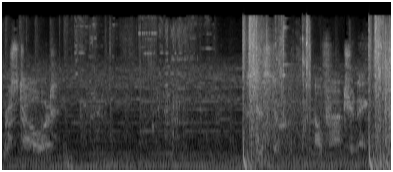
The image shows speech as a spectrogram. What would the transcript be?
Restored. System malfunctioning.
